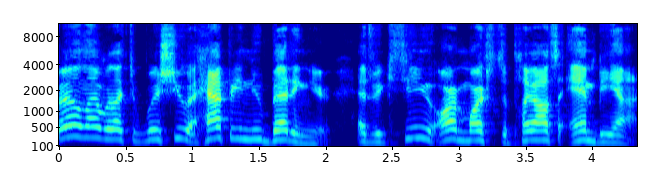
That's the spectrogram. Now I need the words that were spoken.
BetOnline would like to wish you a happy new betting year as we continue our march to the playoffs and beyond.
